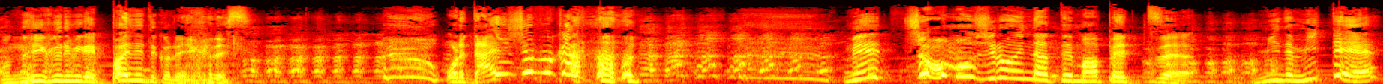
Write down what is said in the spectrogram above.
もうぬいぐるみがいっぱい出てくる映画です。俺大丈夫かな？めっちゃ面白いんだって、マペッツ。みんな見て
